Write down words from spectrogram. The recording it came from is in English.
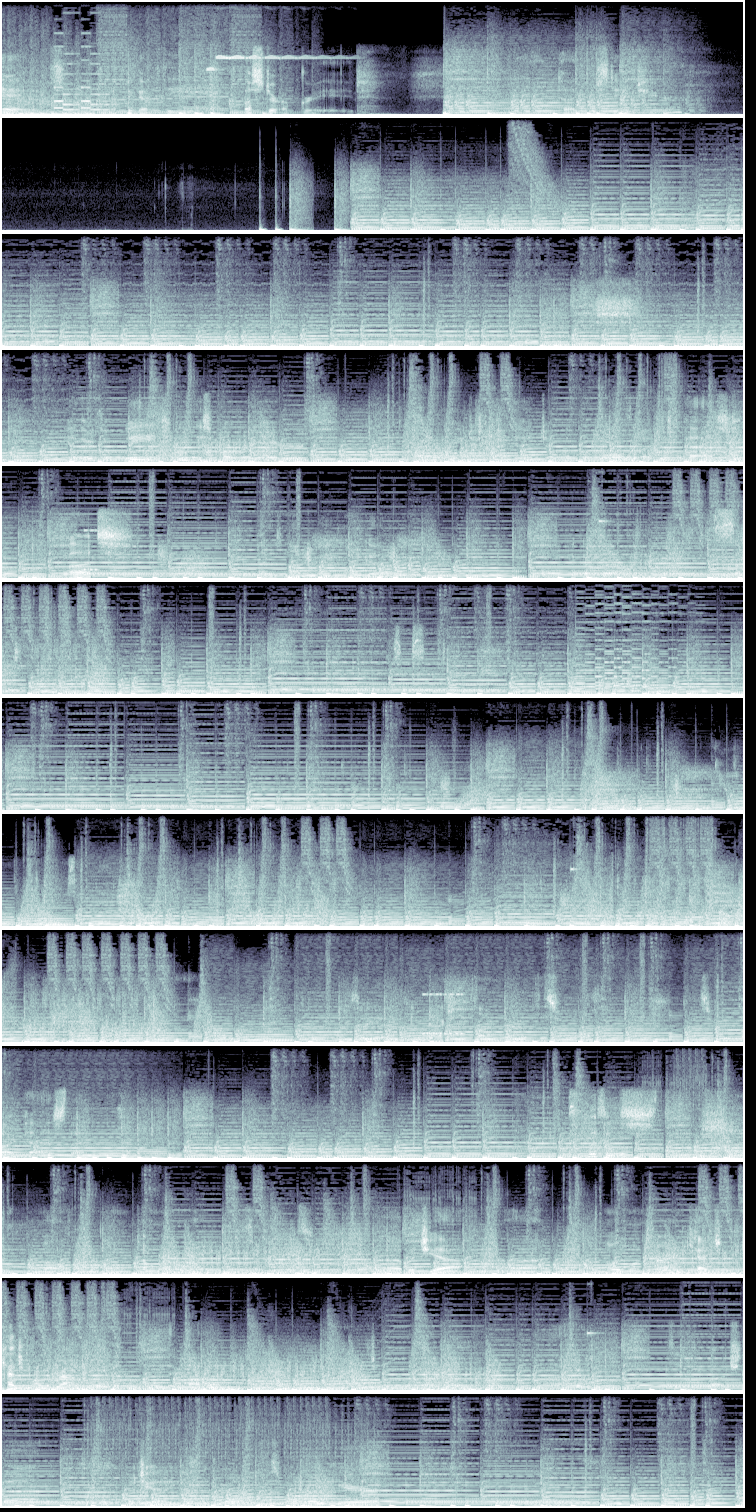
Okay, so I'm gonna pick up the Buster upgrade. Is well. Uh, but yeah, uh, I always want to try and catch catch them on the ground a little bit before they pop up. So watch that. But yeah, this right here.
